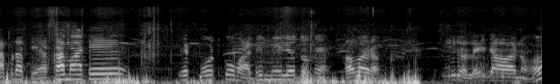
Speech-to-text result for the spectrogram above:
આપણા પૈસા માટે એક પોટકો વાઢી મેલ્યો તો મેં સવારે હીરો લઈ જવાનો હો.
